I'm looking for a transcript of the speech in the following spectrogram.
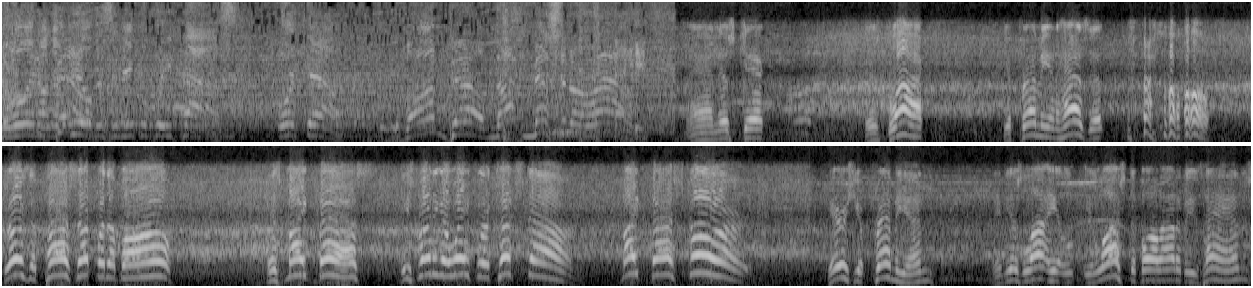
The ruling on the field is an incomplete pass. Fourth down. Vonn Bell not messing around. And this kick is blocked. Yepremian has it. Throws a pass up with the ball. It's Mike Bass. He's running away for a touchdown. Mike Bass scores. Here's Yepremian. And he, just lo- he, he lost the ball out of his hands,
